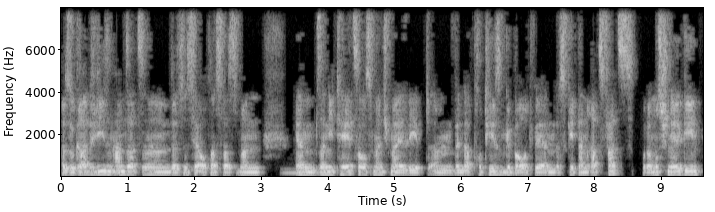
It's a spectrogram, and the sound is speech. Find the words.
Also gerade diesen Ansatz, das ist ja auch was, was man im Sanitätshaus manchmal erlebt, ähm, wenn da Prothesen gebaut werden. Das geht dann ratzfatz oder muss schnell gehen,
